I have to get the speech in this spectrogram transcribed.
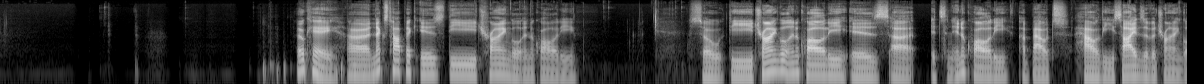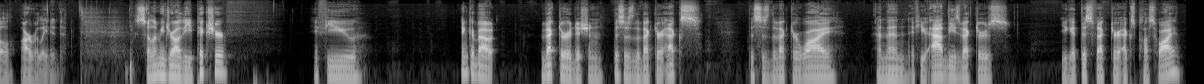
Okay, uh, next topic is the triangle inequality. So the triangle inequality is uh, it's an inequality about how the sides of a triangle are related. So let me draw the picture. If you think about vector addition, this is the vector x, this is the vector y, and then if you add these vectors, you get this vector x plus y.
